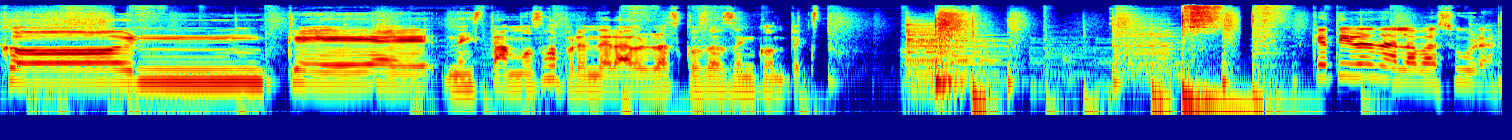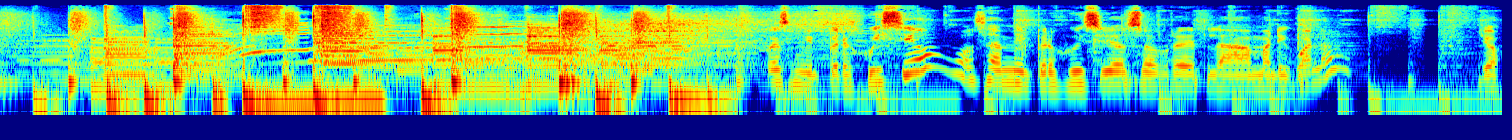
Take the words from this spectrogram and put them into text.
con que necesitamos aprender a ver las cosas en contexto. ¿Qué tiran a la basura? Pues mi prejuicio, o sea, mi prejuicio sobre la marihuana, yo.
